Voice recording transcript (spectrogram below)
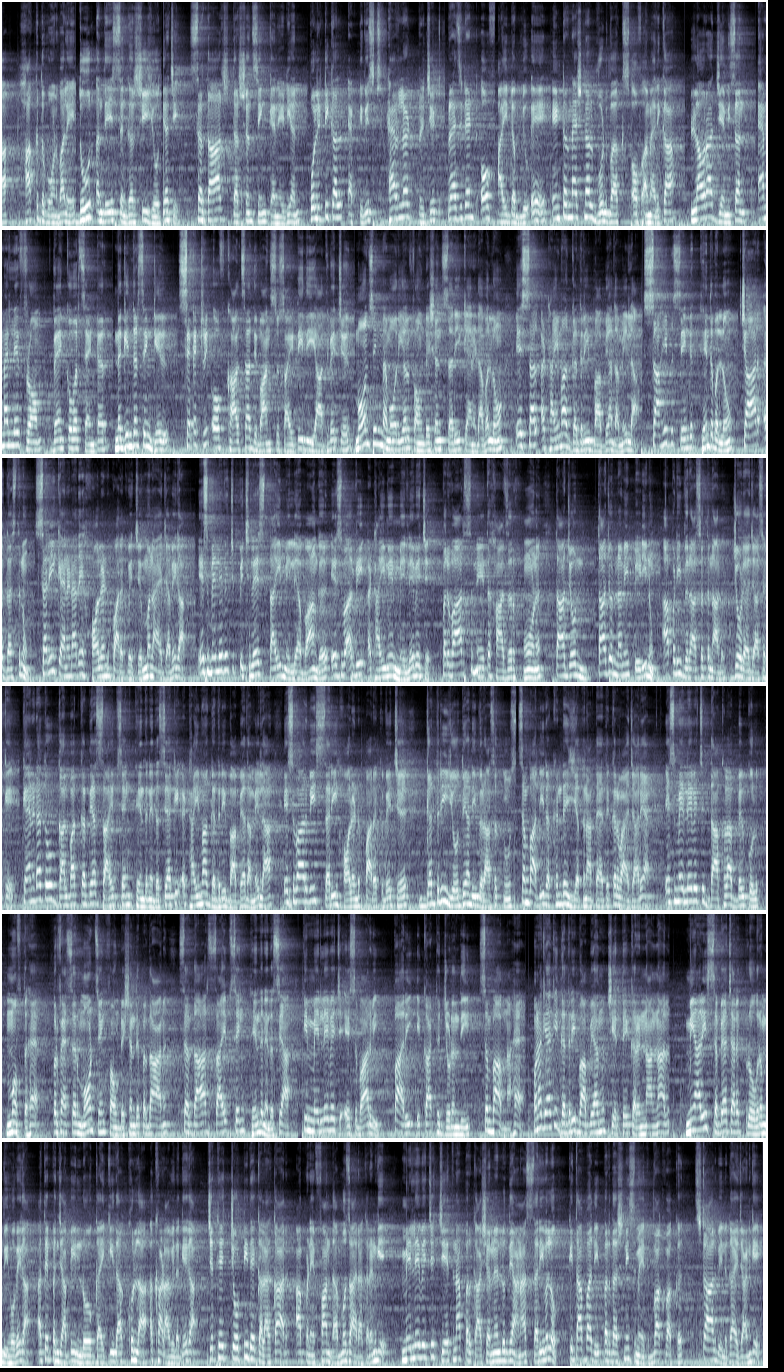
ਹੱਕ ਦਿਵਾਉਣ ਵਾਲੇ ਦੂਰ ਅੰਦੇਸ਼ ਸੰਘਰਸ਼ੀ ਯੋਧਿਆਂ 'ਚ Sardar Darshan Singh Canadian political activist Harold Pritchett president of IWA international woodworkers of America ਲਾura Jamieson MLA from Vancouver centre Nagindar Singh Gill secretary of Khalsa Diwan society ਦੀ ਯਾਦ ਵਿੱਚ Mohan Singh memorial foundation Surrey Canada ਵੱਲੋਂ ਇਸ ਸਾਲ 28ਵਾਂ ਗਦਰੀ ਬਾਬਿਆਂ ਦਾ ਮੇਲਾ ਸਾਹਿਬ ਸਿੰਘ ਥਿੰਦ ਵੱਲੋਂ 4 ਅਗਸਤ ਨੂੰ ਸਰੀ ਕੈਨੇਡਾ ਦੇ ਹਾਲੈਂਡ ਪਾਰਕ ਵਿੱਚ ਮਨਾਇਆ ਜਾਵੇਗਾ। ਇਸ ਮੇਲੇ ਵਿੱਚ ਪਿਛਲੇ 27 ਮੇਲਿਆਂ ਵਾਂਗ ਇਸ ਵਾਰ ਵੀ 28ਵੇਂ ਮੇਲੇ ਵਿੱਚ ਪਰਿਵਾਰ ਸਮੇਤ ਹਾਜ਼ਰ ਹੋਣ ਤਾਂ ਜੋ ਤਾਂ ਜੋ ਨਵੀਂ ਪੀੜ੍ਹੀ ਨੂੰ ਆਪਣੀ ਵਿਰਾਸਤ ਨਾਲ ਜੋੜਿਆ ਜਾ ਸਕੇ। ਕੈਨੇਡਾ ਤੋਂ ਗੱਲਬਾਤ ਕਰਦਿਆਂ ਸਾਹਿਬ ਸਿੰਘ ਥਿੰਦ ਨੇ ਦੱਸਿਆ ਕਿ 28ਵਾਂ ਗਦਰੀ ਬਾਬਿਆਂ ਦਾ ਮੇਲਾ ਇਸ ਵਾਰ ਵੀ ਸਰੀ ਹਾਲੈਂਡ ਪਾਰਕ ਵਿੱਚ ਗਦਰੀ ਯੋਧਿਆਂ ਦੀ ਵਿਰਾਸਤ ਨੂੰ ਸੰਭਾਲੀ ਰੱਖਣ ਦੇ ਯਤਨਾਂ ਤਹਿਤ ਕਰਵਾਇਆ ਜਾ ਰਿਹਾ ਹੈ। ਇਸ ਮੇਲੇ ਵਿੱਚ ਦਾਖਲਾ ਬਿਲਕੁਲ ਮੁਫਤ ਹੈ। ਪ੍ਰੋਫੈਸਰ ਮੋਹਨ ਸਿੰਘ ਫਾਊਂਡੇਸ਼ਨ ਦੇ ਪ੍ਰਧਾਨ ਸਰਦਾਰ ਸਾਹਿਬ ਸਿੰਘ ਥਿੰਦ ਨੇ ਦੱਸਿਆ ਕਿ ਮੇਲੇ ਵਿੱਚ ਇਸ ਵਾਰ ਵੀ ਭਾਰੀ ਇਕੱਠ ਜੁੜਨ ਦੀ ਸੰਭਾਵਨਾ ਹੈ। ਉਹਨਾਂ ਕਿਹਾ ਕਿ ਗਦਰੀ ਬਾਬਿਆਂ ਨੂੰ ਚੇਤੇ ਕਰਨ ਨਾਲ ਨਾਲ ਮਿਆਰੀ ਸੱਭਿਆਚਾਰਕ ਪ੍ਰੋਗਰਾਮ ਵੀ ਹੋਵੇਗਾ ਅਤੇ ਪੰਜਾਬੀ ਲੋਕ ਗਾਇਕੀ ਦਾ ਖੁੱਲਾ ਅਖਾੜਾ ਵੀ ਲੱਗੇਗਾ, ਜਿੱਥੇ ਚੋਟੀ ਦੇ ਕਲਾਕਾਰ ਆਪਣੇ ਫਨ ਦਾ ਮੁਜ਼ਾਹਰਾ ਕਰਨਗੇ। ਮੇਲੇ ਵਿੱਚ ਚੇਤਨਾ ਪ੍ਰਕਾਸ਼ਨ, ਲੁਧਿਆਣਾ ਸਰੀ ਵੱਲੋਂ ਕਿਤਾਬਾਂ ਦੀ ਪ੍ਰਦਰਸ਼ਨੀ ਸਮੇਤ ਵੱਖ-ਵੱਖ ਸਟਾਲ ਵੀ ਲਗਾਏ ਜਾਣਗੇ।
